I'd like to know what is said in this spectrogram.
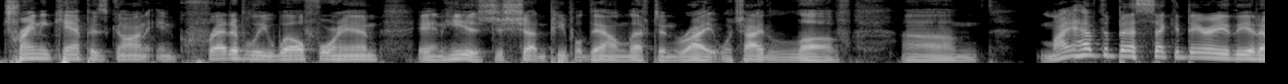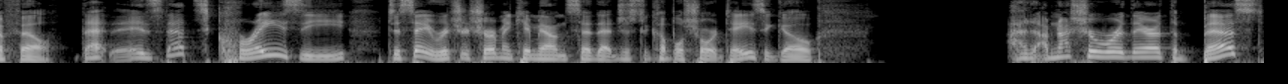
Training camp has gone incredibly well for him, and he is just shutting people down left and right, which I love. Um, might have the best secondary of the NFL. That is that's crazy to say. Richard Sherman came out and said that just a couple short days ago. I, am not sure we're there at the best,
